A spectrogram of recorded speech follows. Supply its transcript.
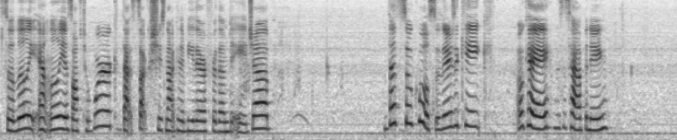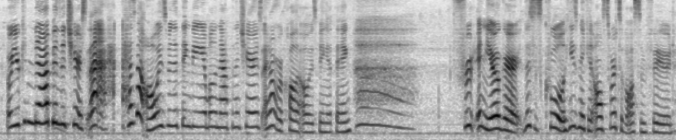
So Lily, Aunt Lily is off to work. That sucks. She's not going to be there for them to age up. That's so cool. So there's a cake. Okay, this is happening. Oh, you can nap in the chairs. Ah, that, has that always been a thing, being able to nap in the chairs? I don't recall it always being a thing. Fruit and yogurt. This is cool. He's making all sorts of awesome food.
